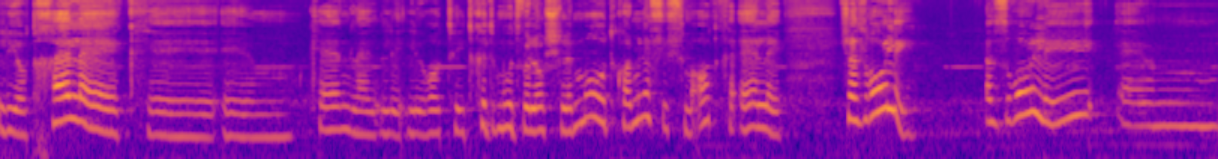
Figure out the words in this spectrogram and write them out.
להיות חלק, כן, לראות התקדמות ולא שלמות, כל מיני סיסמאות כאלה שעזרו לי. עזרו לי, אמ,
